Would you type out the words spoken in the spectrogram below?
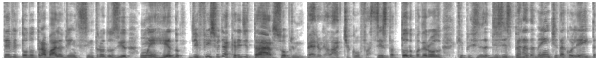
teve todo o trabalho de se introduzir um enredo difícil de acreditar sobre o Império Galáctico fascista todo-poderoso que precisa desesperadamente da colheita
